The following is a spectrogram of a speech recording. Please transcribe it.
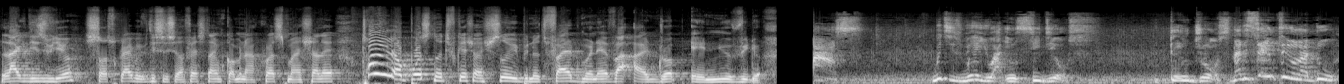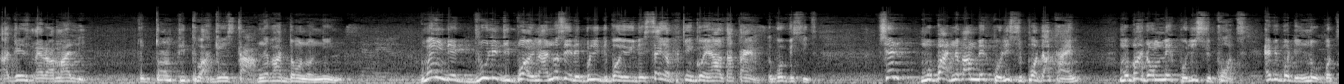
like this video, subscribe if this is your first time coming across my channel, turn on your post notification so you'll be notified whenever I drop a new video. Which is where you are insidious, dangerous. Now the same thing you do against Naira Mali to turn people against her. Never done on him when they bully the boy i know say they bully the boy you dey send your pikin go im house that time to go visit. Shey mohbad never make police report that time? Mohbad don make police report. Everybody know but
